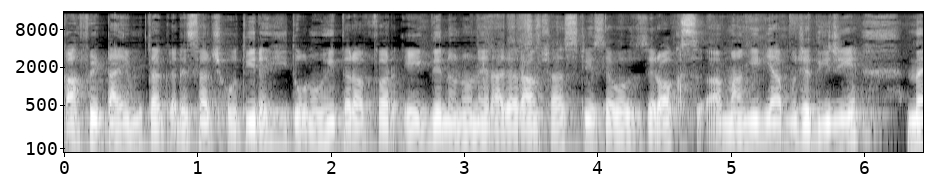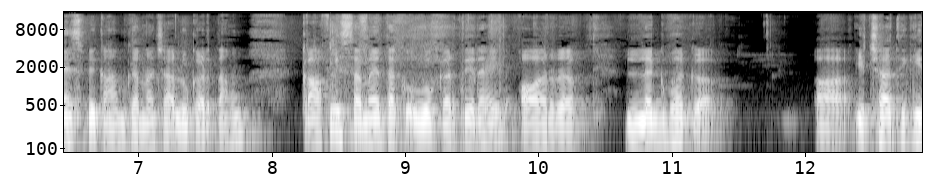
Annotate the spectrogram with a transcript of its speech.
काफ़ी टाइम तक रिसर्च होती रही दोनों ही तरफ़ पर एक दिन उन्होंने राजा राम शास्त्री से वो जीरोक्स मांगी कि आप मुझे दीजिए, मैं इस पे काम करना चालू करता हूँ। काफ़ी समय तक वो करते रहे और लगभग इच्छा थी कि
